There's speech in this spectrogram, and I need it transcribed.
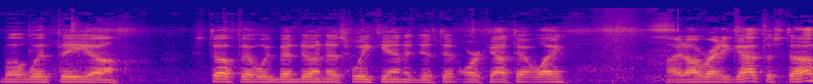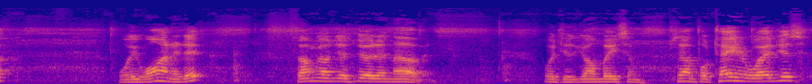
But with the, uh, stuff that we've been doing this weekend, it just didn't work out that way. I'd already got the stuff. We wanted it. So I'm going to just do it in the oven. Which is going to be some simple tater wedges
